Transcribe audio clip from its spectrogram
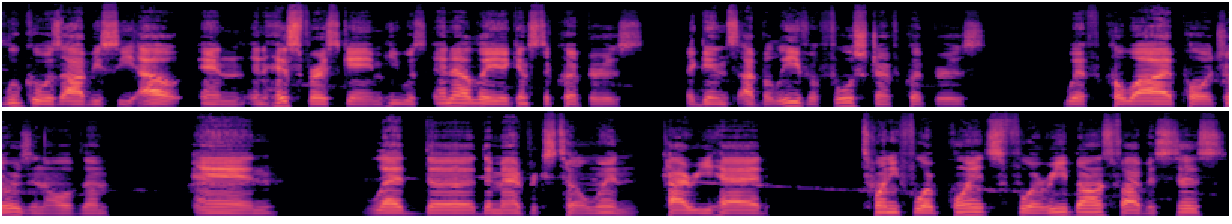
Luka was obviously out, and in his first game, he was in LA against the Clippers, against I believe a full strength Clippers, with Kawhi, Paul George, and all of them, and led the the Mavericks to a win. Kyrie had 24 points, four rebounds, five assists,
